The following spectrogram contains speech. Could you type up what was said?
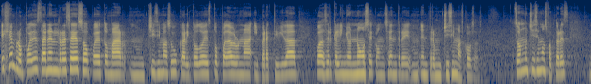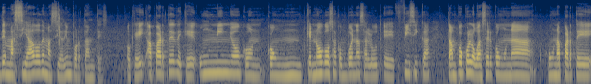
ejemplo, puede estar en el receso, puede tomar muchísima azúcar y todo esto, puede haber una hiperactividad, puede hacer que el niño no se concentre entre muchísimas cosas. Son muchísimos factores demasiado, demasiado importantes. ¿ok? Aparte de que un niño con, con, que no goza con buena salud eh, física, tampoco lo va a hacer con una, una parte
